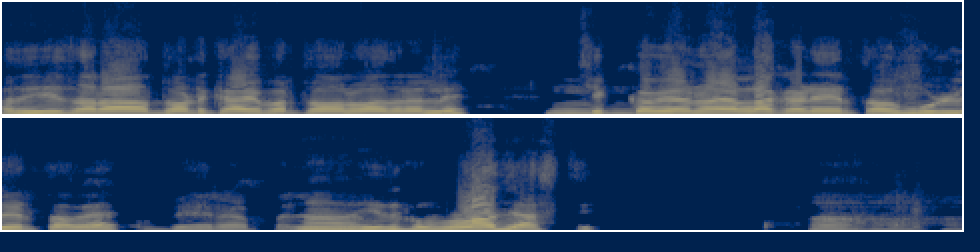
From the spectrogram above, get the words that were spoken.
ಅದು ಈ ತರ ದೊಡ್ಡ ಕಾಯಿ ಬರ್ತಾವಲ್ವಾ ಅದ್ರಲ್ಲಿ? ಚಿಕ್ಕವೇನೋ ಎಲ್ಲಾ ಕಡೆ ಇರ್ತಾವೆ ಮುಳ್ಳು ಇರ್ತವೆ. ಬೇರ್ ಆಪಲ್. ಇದಕ್ಕೆ ಹುಳ ಜಾಸ್ತಿ. ಹಾ ಹಾ ಹಾ.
